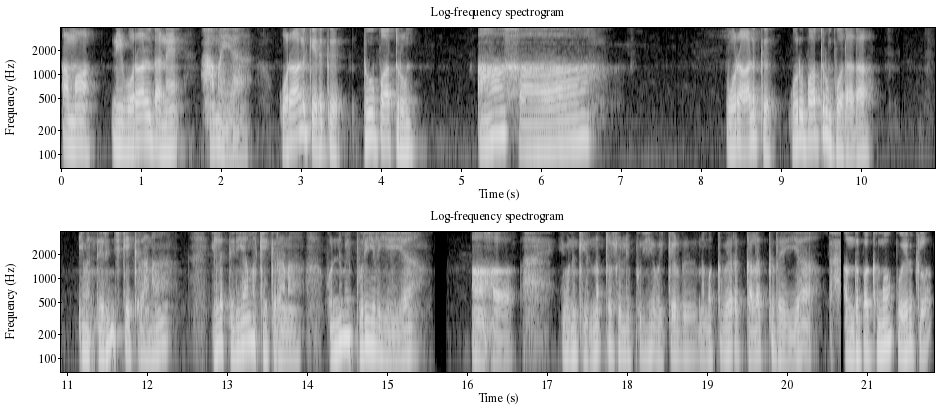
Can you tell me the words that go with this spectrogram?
ஆமாம் நீ ஒரு ஆள் தானே. ஆமாய்யா. ஒரு ஆளுக்கு எதுக்கு? Two bathroom. ஆஹா. ஒரு ஆளுக்கு ஒரு பாத்ரூம் போதாதா? இவன் தெரிஞ்சு கேட்குறானா இல்லை தெரியாமல் கேட்குறானா ஒன்றுமே புரியலையே ஐயா ஆஹா இவனுக்கு என்னத்தை சொல்லி புரிய வைக்கிறது? நமக்கு வேற கலக்குது ஐயா அந்த பக்கமாக போயிருக்கலாம்.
